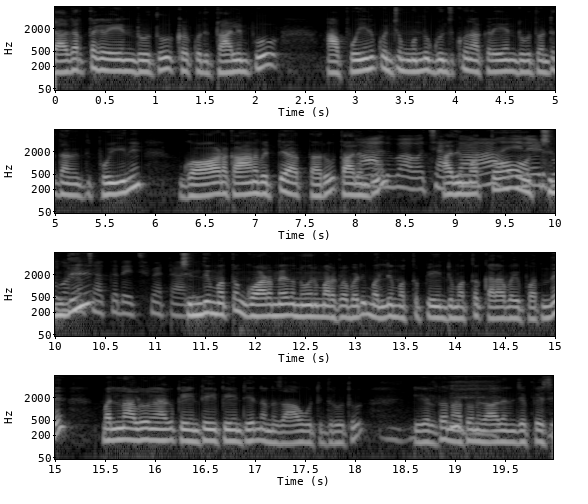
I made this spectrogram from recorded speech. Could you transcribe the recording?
జాగ్రత్తగా వేయండి రూతు. ఇక్కడ కొద్ది తాలింపు ఆ పొయ్యిని కొంచెం ముందు గుంజుకొని అక్కడ వేయండి రూతు అంటే దాని పొయ్యిని గోడ కానబెట్టి వేస్తారు తాలింపు. అది మొత్తం చింది చింది మొత్తం గోడ మీద నూనె మరకలు పడి మళ్ళీ మొత్తం పెయింట్ మొత్తం ఖరాబ్ అయిపోతుంది. మళ్ళీ నాలుగు నాకు పెయింట్ అయ్యి పెయింట్ నన్ను సాగు కొట్టి తిరుగుతూ వీళ్ళతో నాతో కాదని చెప్పేసి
